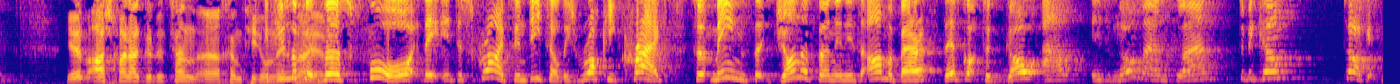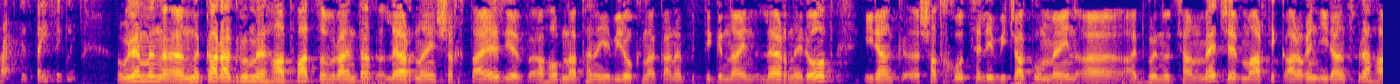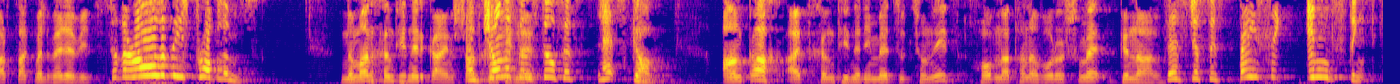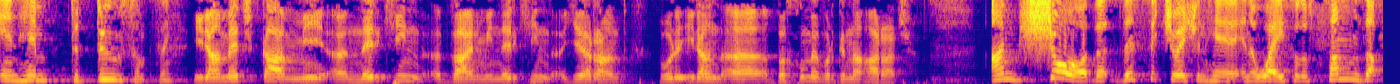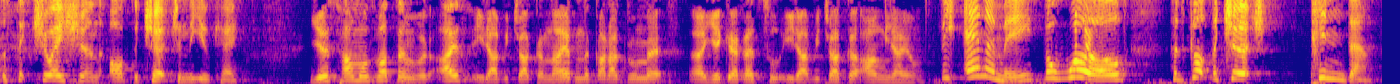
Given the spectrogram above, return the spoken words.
Եւ աշխարհագրության խնդիր If you look at verse 4, they, it describes in detail these rocky crags. So it means that Jonathan and his armor bearer, they've got to go out into no man's land to become target practice, basically. Ուրեմն նկարագրում է հատվածը, որ այնտեղ լեռնային շղթա էր եւ Հովնաթանը եւ իր օկնականը պիտի գնային լեռներով, իրանք շատ խոցելի վիճակում էին այդ բնության մեջ եւ մարդիկ կարող են իրանց վրա հարձակվել վերևից։ So there are all of these problems. Նման խնդիրներ կային, And շատ Jonathan խնդիրներ։ still says, let's go. Անկախ այդ խնդիրների մեծությունից Հովնաթանը որոշում է գնալ։ There's just this basic instinct in him to do something. Իր մեջ կա մի ը, ներքին ձայն, մի ներքին երանգ, որը իրան ը, բխում է որ գնա առաջ։ I'm sure that this situation here, in a way, sort of sums up the situation of the church in the UK. Ես համոզված եմ, որ այս իրավիճակը նաև նկարագրում է եկեղեցու իրավիճակը Անգլիայում։ The enemy, the world, has got the church pinned down.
